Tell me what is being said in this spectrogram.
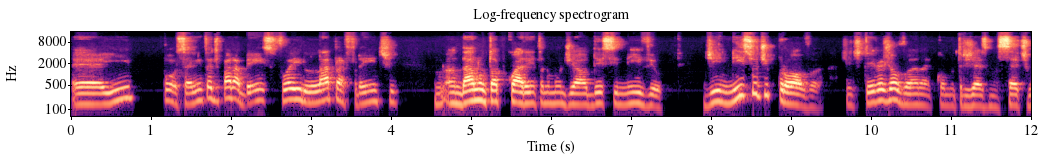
É, e, pô, Celinho tá de parabéns, foi lá para frente, andar no top 40 no Mundial desse nível de início de prova, a gente teve a Giovana como 37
